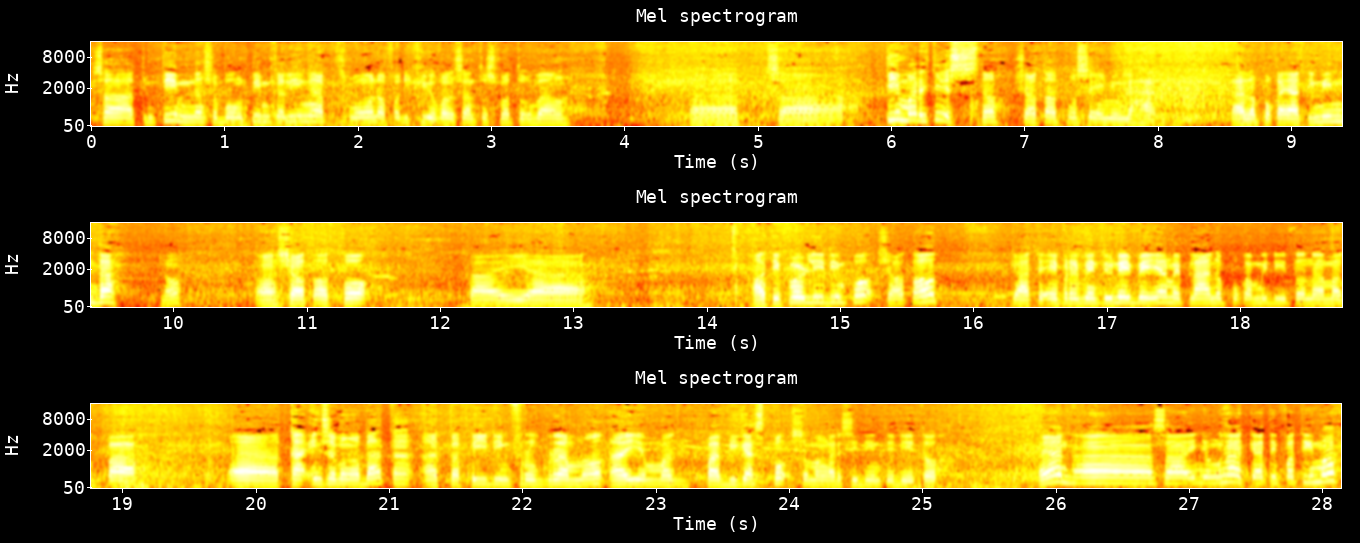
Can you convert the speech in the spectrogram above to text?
Sa ating team na sa buong team Kalingap. Sumuna po di Cuval Santos Matubang at sa Team Marites no? Shout out po sa inyong lahat. Lalo po kay Ate Minda no? Uh, shout out po kay uh, Ate Furley din po, shout out. Kay Ate April 29, yan may plano po kami dito na magpa ah, kain sa mga bata at pa-feeding program no ay magpabigas po sa mga residente dito. Ayan, ah, sa inyong lahat, kay Ate Fatima,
